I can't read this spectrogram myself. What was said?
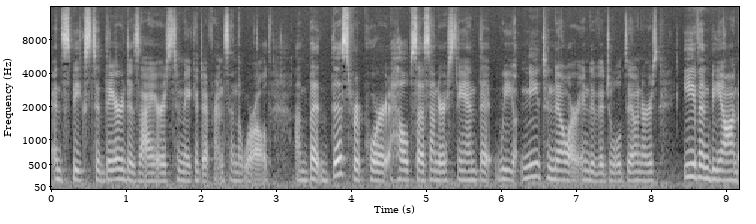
and speaks to their desires to make a difference in the world. Um, but this report helps us understand that we need to know our individual donors even beyond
